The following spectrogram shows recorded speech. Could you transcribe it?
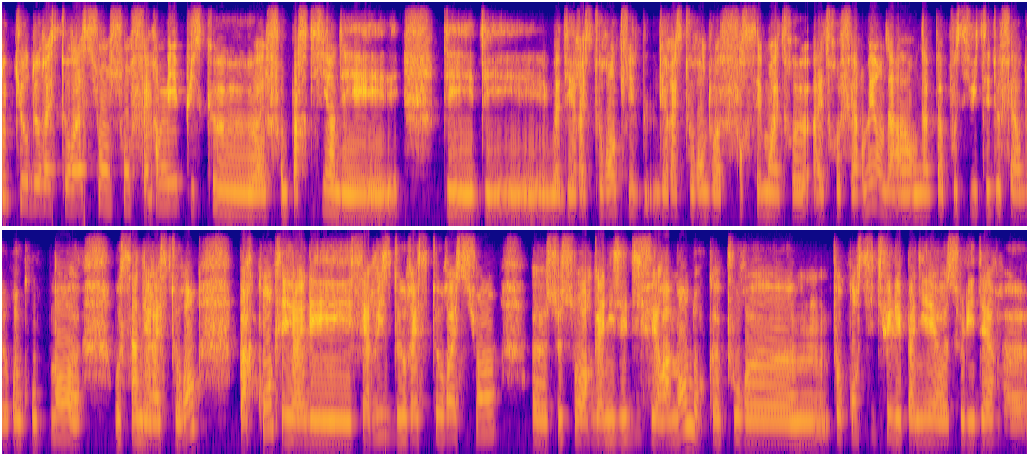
Structures de restauration sont fermées puisque elles font partie hein, des, des, des, bah, des restaurants qui les restaurants doivent forcément être être fermés. On a on n'a pas possibilité de faire de regroupement euh, au sein des restaurants. Par contre, les, les services de restauration euh, se sont organisés différemment. Donc euh, pour euh, pour constituer les paniers euh, solidaires euh,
